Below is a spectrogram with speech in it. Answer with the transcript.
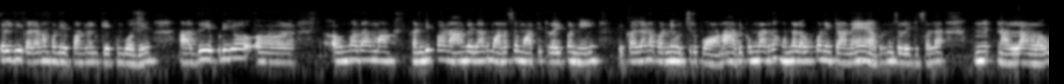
செல்வி கல்யாணம் பண்ணியிருப்பாங்களான்னு கேட்கும்போது அது எப்படியோ உண்மைதாம்மா. கண்டிப்பாக நாங்கள் ஏதாவது மனசை மாற்றி ட்ரை பண்ணி கல்யாணம் பண்ணி வச்சுருப்போம். ஆனால் அதுக்கு முன்னாடி தான் உன்னை லவ் பண்ணிட்டானே அப்படின்னு சொல்லிட்டு சொல்ல ம் நல்லா லவ்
